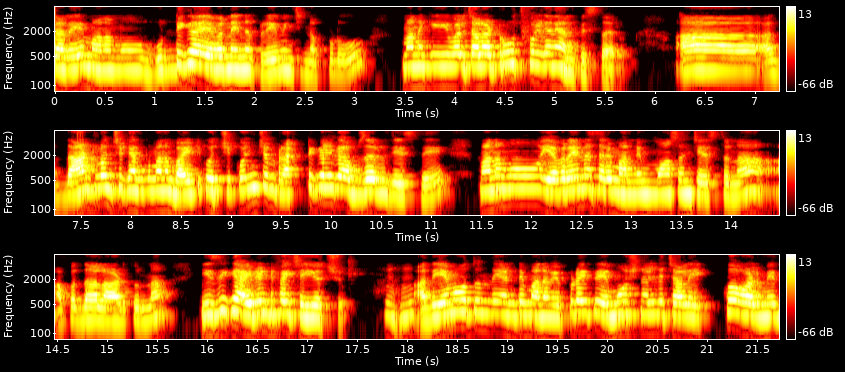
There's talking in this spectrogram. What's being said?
సరే మనము గుడ్డిగా ఎవరినైనా ప్రేమించినప్పుడు మనకి వాళ్ళు చాలా ట్రూత్ఫుల్గానే అనిపిస్తారు. దాంట్లోంచి కనుక మనం బయటకు వచ్చి కొంచెం ప్రాక్టికల్గా అబ్జర్వ్ చేస్తే మనము ఎవరైనా సరే మనని మోసం చేస్తున్నా అబద్ధాలు ఆడుతున్నా ఈజీగా ఐడెంటిఫై చేయొచ్చు. అది ఏమవుతుంది అంటే మనం ఎప్పుడైతే ఎమోషనల్గా చాలా ఎక్కువ వాళ్ళ మీద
